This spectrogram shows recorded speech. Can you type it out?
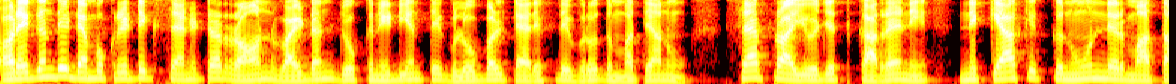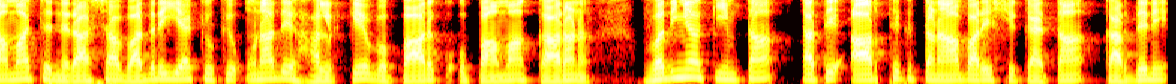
ਔਰੇਗਨ ਦੇ ਡੈਮੋਕ੍ਰੈਟਿਕ ਸੈਨੇਟਰ ਰੌਨ ਵਾਈਡਨ, ਜੋ ਕੈਨੇਡੀਅਨ ਤੇ ਗਲੋਬਲ ਟੈਰਿਫ ਦੇ ਵਿਰੁੱਧ ਮਤਿਆਂ ਨੂੰ ਸਹਿ ਪ੍ਰਾਯੋਜਿਤ ਕਰ ਰਹੇ ਨੇ ਨੇ ਕਿਹਾ ਕਿ ਕਾਨੂੰਨ ਨਿਰਮਾਤਾਵਾਂ 'ਚ ਨਿਰਾਸ਼ਾ ਵੱਧ ਰਹੀ ਹੈ ਕਿਉਂਕਿ ਉਹਨਾਂ ਦੇ ਹਲਕੇ ਵਪਾਰਕ ਉਪਾਵਾਂ ਕਾਰਨ ਵਧੀਆਂ ਕੀਮਤਾਂ ਅਤੇ ਆਰਥਿਕ ਤਣਾਅ ਬਾਰੇ ਸ਼ਿਕਾਇਤਾਂ ਕਰਦੇ ਨੇ।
